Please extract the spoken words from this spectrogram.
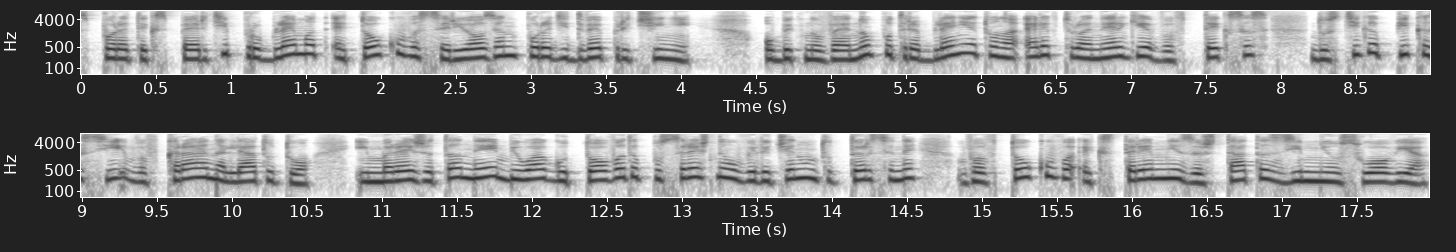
Според експерти, проблемът е толкова сериозен поради две причини. Обикновено потреблението на електроенергия в Тексас достига пика си в края на лятото и мрежата не е била готова да посрещне увеличеното търсене в толкова екстремни за щата зимни условия.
